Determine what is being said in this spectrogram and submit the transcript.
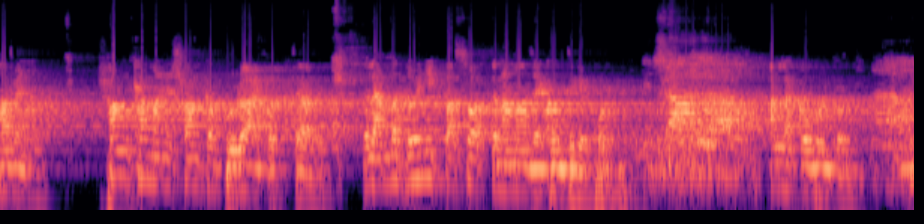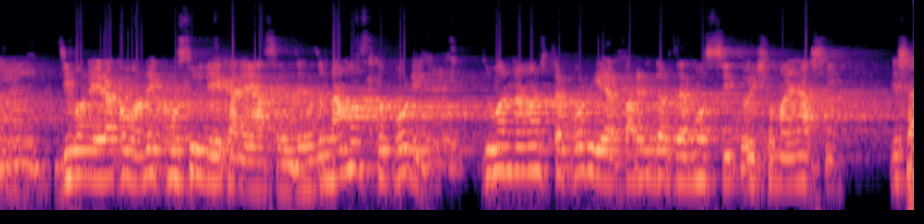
হবে না। সংখ্যা মানে সংখ্যা পুরো করতে হবে। তাহলে আমরা দৈনিক পাঁচ ওয়াক্ত নামাজ এখন থেকে পড়ব। আল্লাহ কবুল করুন। জীবনে এরকম অনেক মুসল্লি এখানে আছেন যে নামাজ তো পড়ি। জুমার নামাজটা পড়ি আর বাড়ির দরজায় মসজিদ ওই সময় আসি। এসা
